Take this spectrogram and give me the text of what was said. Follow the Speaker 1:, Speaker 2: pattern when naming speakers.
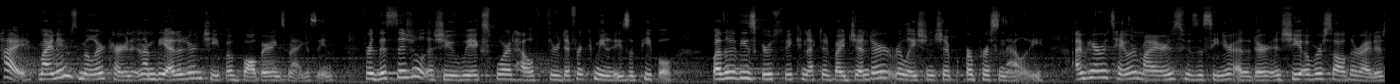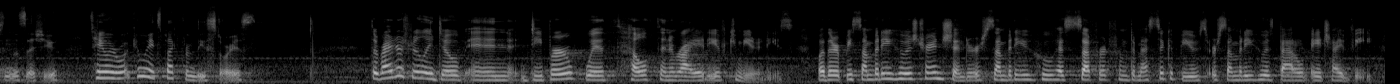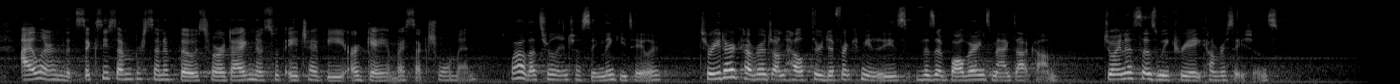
Speaker 1: Hi, my name is Miller Kern, and I'm the editor-in-chief of Ball Bearings Magazine. For this digital issue, we explored health through different communities of people, whether these groups be connected by gender, relationship, or personality. I'm here with Taylor Myers, who's a senior editor, and she oversaw the writers in this issue. Taylor, what can we expect from these stories?
Speaker 2: The writers really dove in deeper with health in a variety of communities, whether it be somebody who is transgender, somebody who has suffered from domestic abuse, or somebody who has battled HIV. I learned that 67% of those who are diagnosed with HIV are gay and bisexual men.
Speaker 1: Wow, that's really interesting. Thank you, Taylor. To read our coverage on health through different communities, visit ballbearingsmag.com. Join us as we create conversations.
